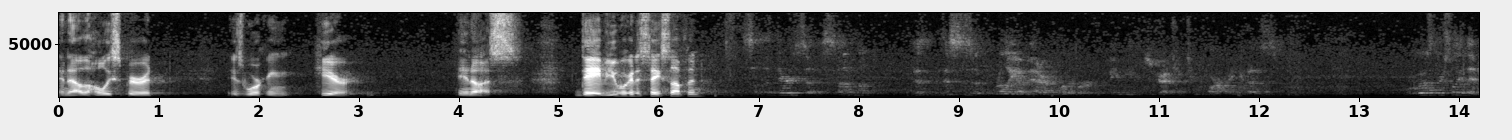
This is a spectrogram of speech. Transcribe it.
And now the Holy Spirit is working here in us. Dave, you were going to say something? So there's uh, some, this, this is a- really a metaphor that we're maybe stretching too far because was there something that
